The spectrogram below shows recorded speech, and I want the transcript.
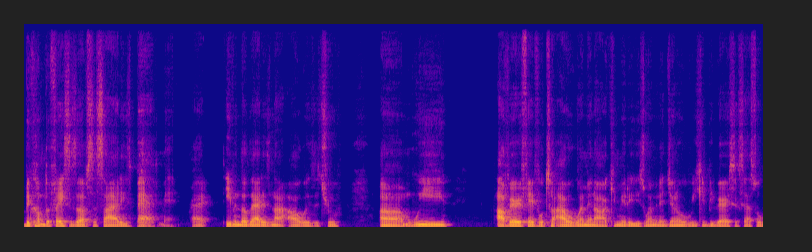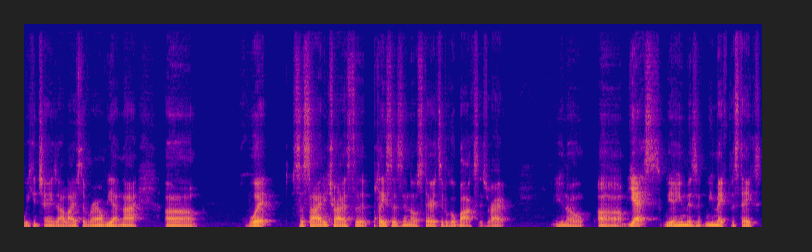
become the faces of society's bad men right? Even though that is not always the truth. Um we are very faithful to our women, our communities, women in general. We can be very successful. We can change our lives around. We are not um, what society tries to place us in those stereotypical boxes, right? You know, um, yes, we are humans. We make mistakes.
